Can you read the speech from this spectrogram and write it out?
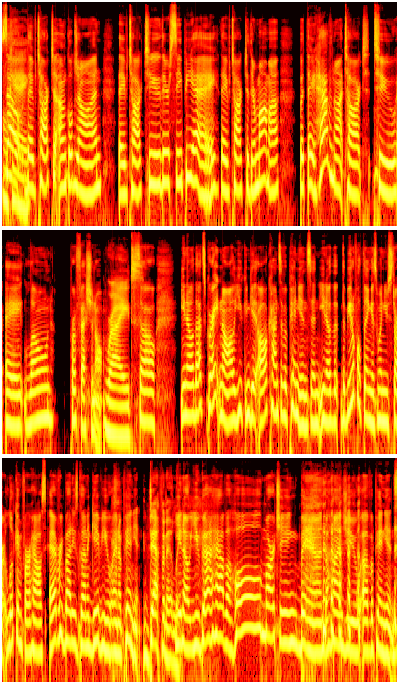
So Okay. they've talked to Uncle John, they've talked to their CPA, they've talked to their mama, but they have not talked to a loan professional. Right. So, you know, that's great and all. You can get all kinds of opinions. And, you know, the, the beautiful thing is when you start looking for a house, everybody's going to give you an opinion. Definitely. You know, you got to have a whole marching band behind you of opinions.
